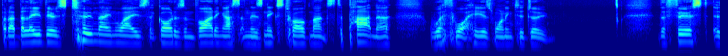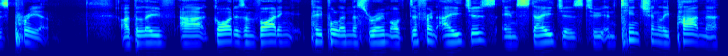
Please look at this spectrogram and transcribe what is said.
But I believe there's two main ways that God is inviting us in these next 12 months to partner with what He is wanting to do. The first is prayer. I believe uh, God is inviting people in this room of different ages and stages to intentionally partner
